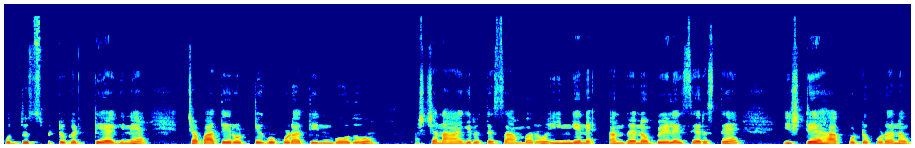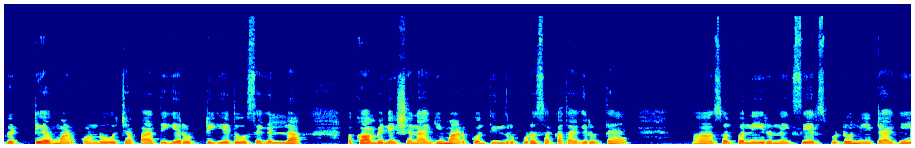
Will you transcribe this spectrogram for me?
ಕುದಿಸ್ಬಿಟ್ಟು ಗಟ್ಟಿಯಾಗಿಯೇ ಚಪಾತಿ ರೊಟ್ಟಿಗೂ ಕೂಡ ತಿನ್ಬೋದು. ಅಷ್ಟು ಚೆನ್ನಾಗಿರುತ್ತೆ ಸಾಂಬಾರು. ಹಿಂಗೆ ಅಂದರೆ ನಾವು ಬೇಳೆ ಸೇರಿಸ್ದೆ ಇಷ್ಟೇ ಹಾಕ್ಬಿಟ್ಟು ಕೂಡ ನಾವು ಗಟ್ಟಿಯಾಗಿ ಮಾಡಿಕೊಂಡು ಚಪಾತಿಗೆ, ರೊಟ್ಟಿಗೆ, ದೋಸೆಗೆಲ್ಲ ಕಾಂಬಿನೇಷನ್ ಆಗಿ ಮಾಡ್ಕೊಂಡು ತಿಂದರೂ ಕೂಡ ಸಖತ್ತಾಗಿರುತ್ತೆ. ಸ್ವಲ್ಪ ನೀರನ್ನು ಸೇರಿಸ್ಬಿಟ್ಟು ನೀಟಾಗಿ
